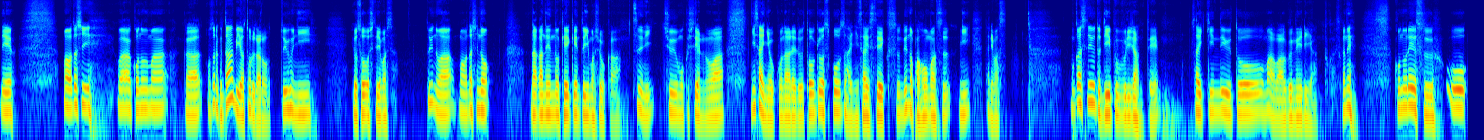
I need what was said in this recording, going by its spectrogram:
で、まあ私はこの馬がおそらくダービーは取るだろうというふうに予想していました。というのは、まあ私の長年の経験といいましょうか、常に注目しているのは、2歳に行われる東京スポーツ杯2歳ステークスでのパフォーマンスになります。昔で言うとディープブリランテ、最近で言うと、まあワグネリアンとかですかね。このレースを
